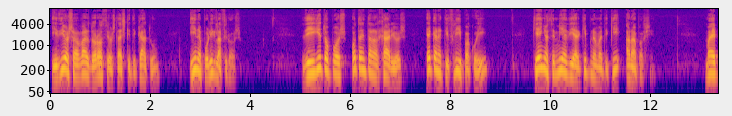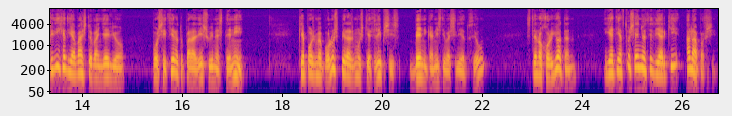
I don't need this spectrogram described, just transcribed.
Ιδίως ο Σαββάς Δωρόθεος στα ασκητικά του είναι πολύ γλαφυρός. Διηγεί το πως όταν ήταν αρχάριος έκανε τυφλή υπακοή και ένιωθε μία διαρκή πνευματική ανάπαυση. Μα επειδή είχε διαβάσει το Ευαγγέλιο πως η θύρα του παραδείσου είναι στενή και πως με πολλούς πειρασμούς και θλίψεις μπαίνει κανείς στη Βασιλεία του Θεού, στενοχωριόταν γιατί αυτός ένιωθε διαρκή ανάπαυση.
